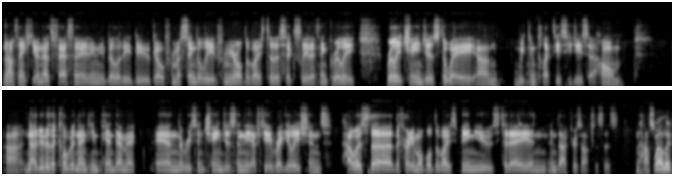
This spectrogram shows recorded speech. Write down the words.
No, thank you. And that's fascinating. The ability to go from a single lead from your old device to the six lead, I think really, really changes the way um, we can collect ECGs at home. Uh, now, due to the COVID 19 pandemic and the recent changes in the FDA regulations, how is the, the KardiaMobile device being used today in, in doctors' offices and hospitals? Well,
